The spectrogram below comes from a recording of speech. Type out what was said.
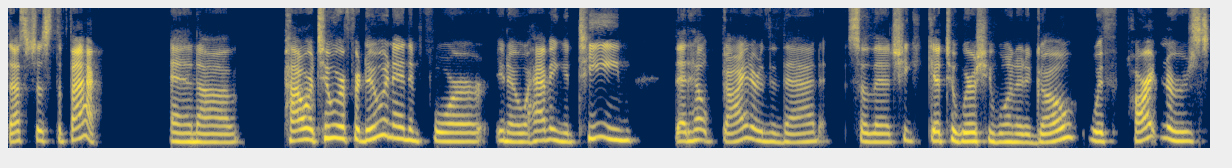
that's just the fact. And uh power to her for doing it and for, you know, having a team that helped guide her to that so that she could get to where she wanted to go with partners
